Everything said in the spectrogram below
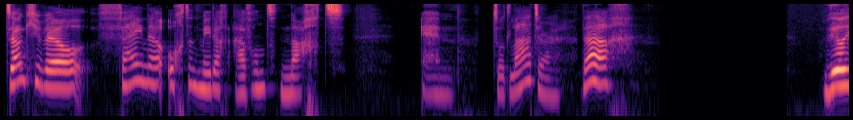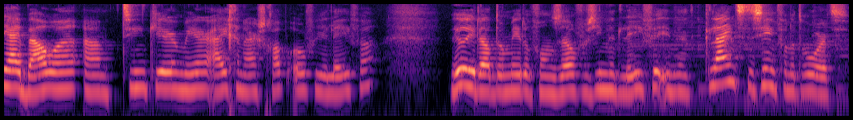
Dankjewel. Fijne ochtend, middag, avond, nacht. En tot later. Dag! Wil jij bouwen aan 10 keer meer eigenaarschap over je leven? Wil je dat door middel van zelfvoorzienend leven in het kleinste zin van het woord,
